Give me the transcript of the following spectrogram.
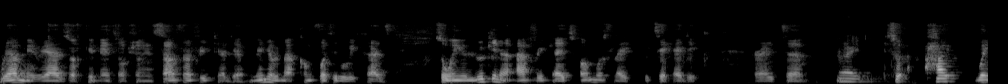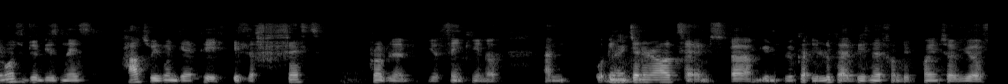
we have myriads of payment options. In South Africa, there many of them are comfortable with cards. So when you're looking at Africa, it's almost like it's a headache, right? Uh, Right. so how when you want to do business, how to even get paid is the first problem you're thinking of. And in Right. general terms, um, you look at you look at business from the point of view of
